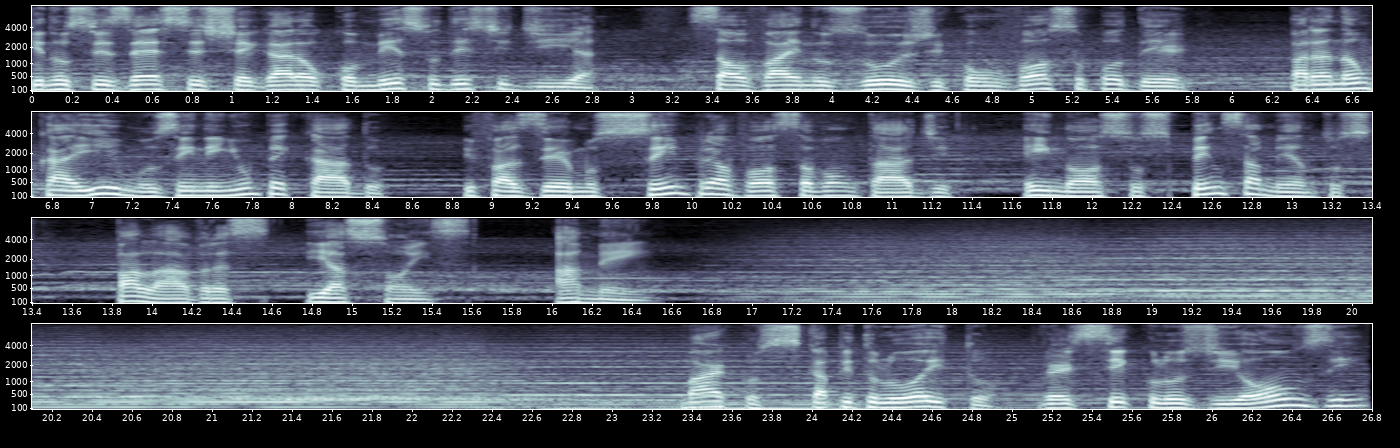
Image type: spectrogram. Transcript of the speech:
que nos fizestes chegar ao começo deste dia, salvai-nos hoje com o vosso poder, para não cairmos em nenhum pecado e fazermos sempre a vossa vontade em nossos pensamentos, palavras e ações. Amém. Marcos capítulo 8, versículos de 11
